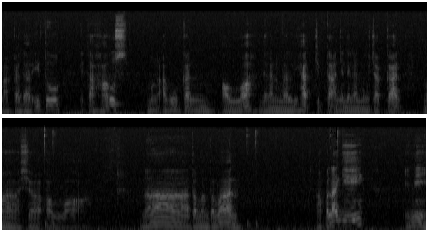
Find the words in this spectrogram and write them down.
Maka dari itu kita harus mengagungkan Allah dengan melihat ciptaannya dengan mengucapkan Masya Allah. Nah, teman-teman, apalagi ini.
